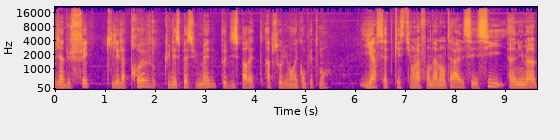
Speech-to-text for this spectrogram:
vient du fait qu'il est la preuve qu'une espèce humaine peut disparaître absolument et complètement. Il y a cette question-là fondamentale, c'est si un humain,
